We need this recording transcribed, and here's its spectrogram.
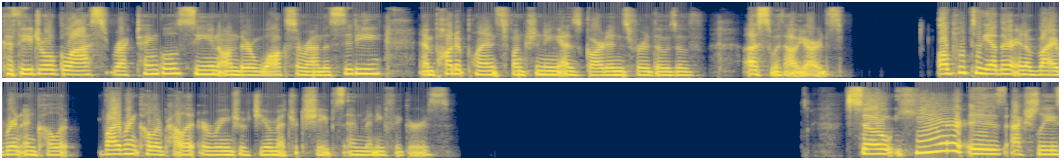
cathedral glass rectangles seen on their walks around the city, and potted plants functioning as gardens for those of us without yards. All put together in a vibrant and color vibrant color palette, a range of geometric shapes and many figures. So here is actually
